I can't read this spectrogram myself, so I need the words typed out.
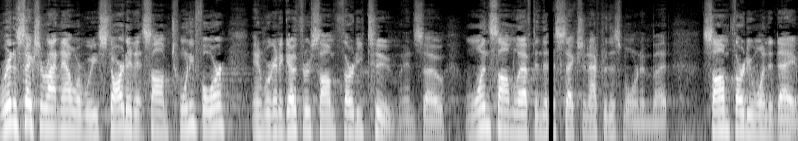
we're in a section right now where we started at Psalm 24, and we're going to go through Psalm 32. And so one Psalm left in this section after this morning, but Psalm 31 today.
